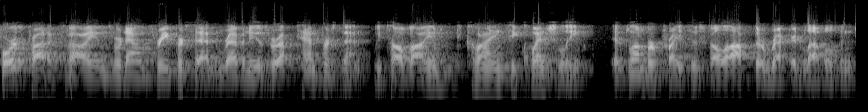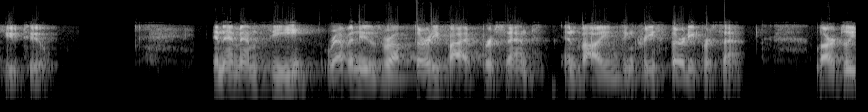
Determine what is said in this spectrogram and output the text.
Forest Products volumes were down 3% and revenues were up 10%. We saw volumes decline sequentially as lumber prices fell off their record levels in Q2. In MMC, revenues were up 35% and volumes increased 30%, largely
